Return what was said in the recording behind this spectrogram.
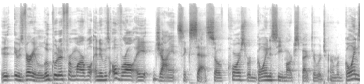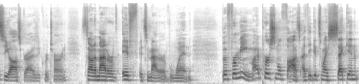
it, it was very lucrative for Marvel, and it was overall a giant success. So, of course, we're going to see Mark Spector return. We're going to see Oscar Isaac return. It's not a matter of if, it's a matter of when. But for me, my personal thoughts, I think it's my second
